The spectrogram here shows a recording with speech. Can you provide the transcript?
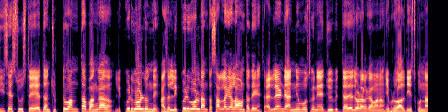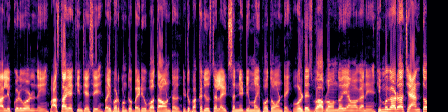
తీసేసి చూస్తే దాని చుట్టూ అంతా బంగారం లిక్విడ్ గోల్డ్ ఉంది. అసలు లిక్విడ్ గోల్డ్ అంత చల్లగా ఎలా ఉంటది? సర్లేండి అన్ని మూసుకుని ఏది చూపిస్తే అదే చూడాలిగా మనం. ఇప్పుడు వాళ్ళు తీసుకున్న లిక్విడ్ గోల్డ్ని బాస్తాగా ఎక్కించేసి భయపడుకుంటూ బయటకు పోతా ఉంటారు. ఇటు పక్క చూస్తే లైట్స్ అన్ని డిమ్ అయిపోతూ ఉంటాయి. వోల్టేజ్ ప్రాబ్లం ఉందో ఏమో గానీ కిమ్ముగాడు ఆ చాన్తో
